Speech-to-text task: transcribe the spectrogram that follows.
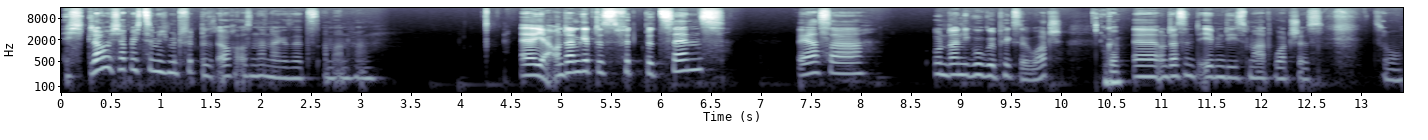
ich glaube, ich habe mich ziemlich mit Fitbit auch auseinandergesetzt am Anfang. Äh, ja, und dann gibt es Fitbit Sense, Versa und dann die Google Pixel Watch. Okay. Äh, und das sind eben die Smartwatches. So.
